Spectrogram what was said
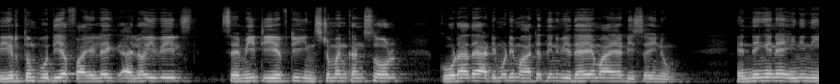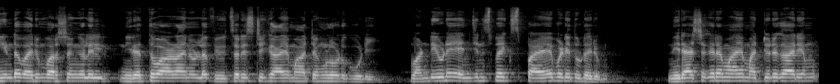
തീർത്തും പുതിയ five leg alloy wheels semi T F T instrument console കൂടാതെ അടിമുടി മാറ്റത്തിന് വിധേയമായ ഡിസൈനും. എന്നിങ്ങനെ ഇനി നീണ്ട വരും വർഷങ്ങളിൽ നിരത്ത് വാഴാനുള്ള ഫ്യൂച്ചറിസ്റ്റിക്കായ മാറ്റങ്ങളോടുകൂടി. വണ്ടിയുടെ എൻജിൻ സ്പെക്സ് പഴയപടി തുടരും. നിരാശകരമായ മറ്റൊരു കാര്യം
